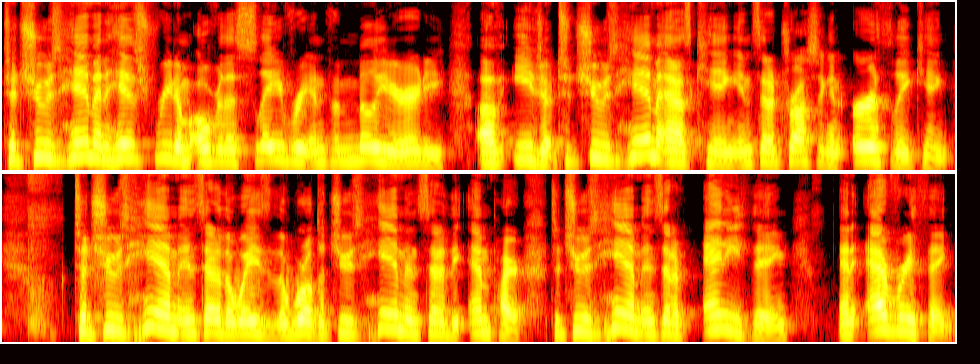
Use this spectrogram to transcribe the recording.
to choose him and his freedom over the slavery and familiarity of Egypt, to choose him as king instead of trusting an earthly king to choose him instead of the ways of the world, to choose him instead of the empire, to choose him instead of anything and everything.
